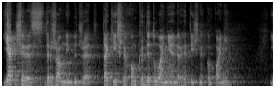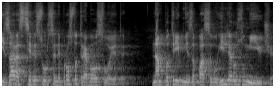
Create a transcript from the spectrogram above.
як через державний бюджет, так і шляхом кредитування енергетичних компаній. І зараз ці ресурси не просто треба освоїти. Нам потрібні запаси вугілля, розуміючи.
